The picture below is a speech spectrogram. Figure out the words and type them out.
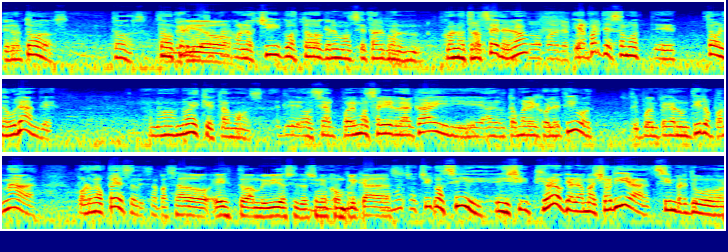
Pero todos, todos. Todos Han queremos vivido- estar con los chicos, todos queremos estar con, con nuestros seres, ¿no? Y aparte somos eh, todos laburantes. No, no es que estamos, eh, o sea, podemos salir de acá y al tomar el colectivo te pueden pegar un tiro por nada, por dos pesos. ¿Les ha pasado esto? ¿Han vivido situaciones complicadas? Muchos chicos sí, y creo que la mayoría siempre tuvo,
